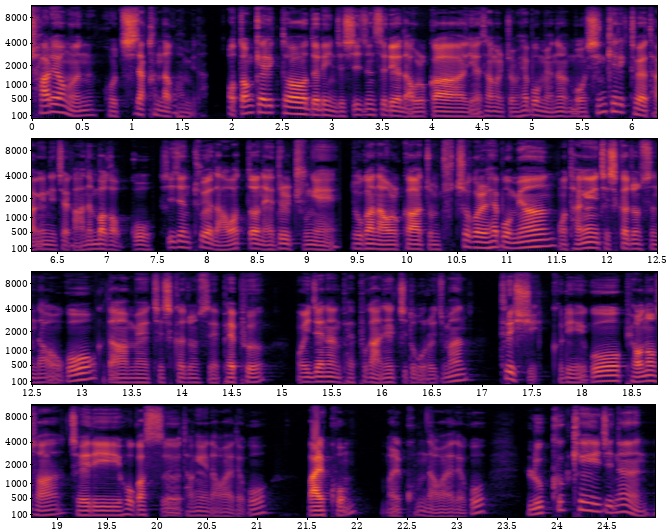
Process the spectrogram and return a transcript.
촬영은 곧 시작한다고 합니다. 어떤 캐릭터들이 이제 시즌 3에 나올까 예상을 좀 해보면은 뭐 신캐릭터야 당연히 제가 아는 바가 없고 시즌 2에 나왔던 애들 중에 누가 나올까 좀 추측을 해보면 뭐 당연히 제시카 존스 나오고 그 다음에 제시카 존스의 베프 뭐 이제는 베프가 아닐지도 모르지만 트리쉬 그리고 변호사 제리 호가스 당연히 나와야 되고 말콤 말콤 나와야 되고 루크 케이지는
